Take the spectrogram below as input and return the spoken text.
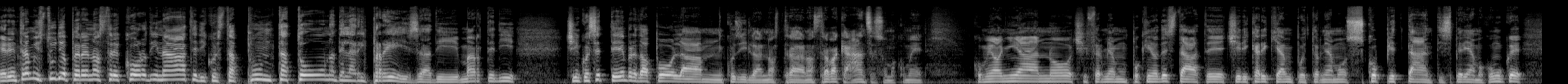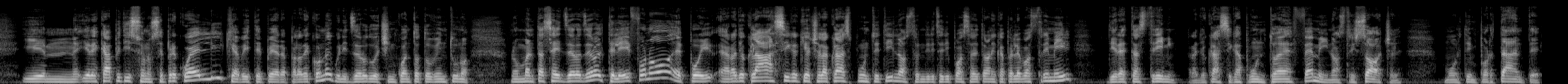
E rientriamo in studio per le nostre coordinate di questa puntatona della ripresa di martedì 5 settembre dopo la, così, la nostra, nostra vacanza, insomma come come ogni anno ci fermiamo un pochino d'estate, ci ricarichiamo e poi torniamo scoppiettanti, speriamo. Comunque i, um, i, recapiti sono sempre quelli che avete per parlare con noi, quindi 02 58 21 96 00 il telefono e poi Radio Classica, chiocciolaclass.it il nostro indirizzo di posta elettronica per le vostre email, diretta streaming, radioclassica.fm, i nostri social, molto importante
